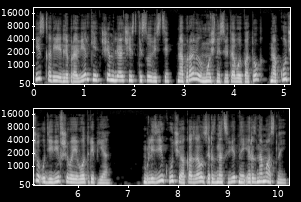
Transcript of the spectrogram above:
и, скорее для проверки, чем для очистки совести, направил мощный световой поток на кучу удивившего его тряпья. Вблизи куча оказалась разноцветной и разномастной.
